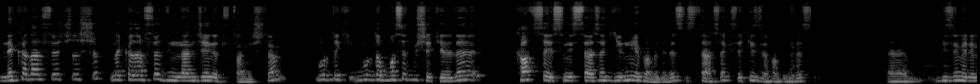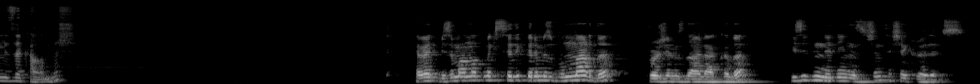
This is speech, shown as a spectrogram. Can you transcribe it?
ne kadar süre çalışıp ne kadar süre dinleneceğini tutan işlem. Buradaki burada basit bir şekilde kat sayısını istersek 20 yapabiliriz, istersek 8 yapabiliriz. E, bizim elimizde kalmış. Evet bizim anlatmak istediklerimiz bunlardı projemizle alakalı. Bizi dinlediğiniz için teşekkür ederiz.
